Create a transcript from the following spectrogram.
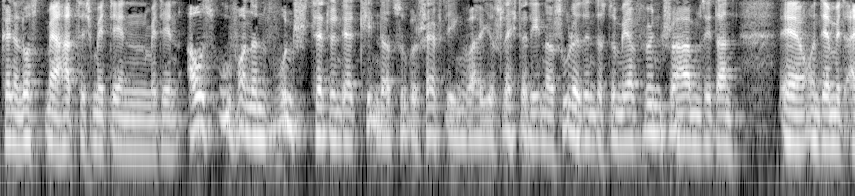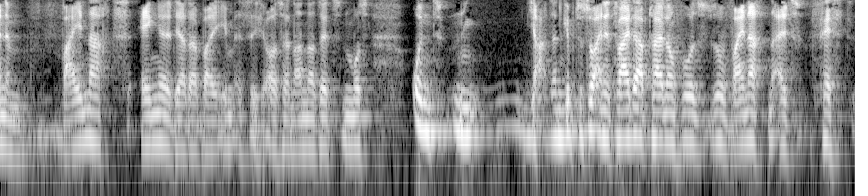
keine Lust mehr hat, sich mit den, mit den ausufernden Wunschzetteln der Kinder zu beschäftigen, weil je schlechter die in der Schule sind, desto mehr Wünsche haben sie dann, äh, und der mit einem Weihnachtsengel, der dabei ihm sich auseinandersetzen muss. Und ja, dann gibt es so eine zweite Abteilung, wo so Weihnachten als Fest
